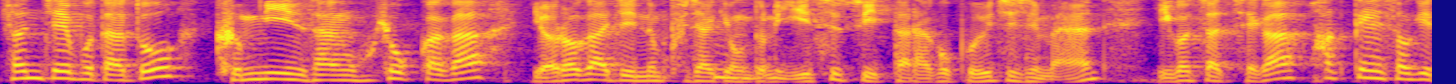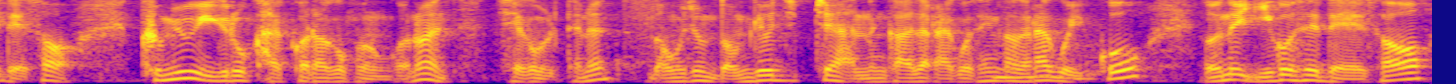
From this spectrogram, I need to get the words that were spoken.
현재보다도 금리 인상 효과가 여러 가지 있는 부작용들은 있을 수 있다라고 보여지지만 이것 자체가 확대 해석이 돼서 금융 위기로 갈 거라고 보는 거는 제가 볼 때는 너무 좀 넘겨짚지 않는가라고 생각을 하고 있고 오늘 이것에 대해서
